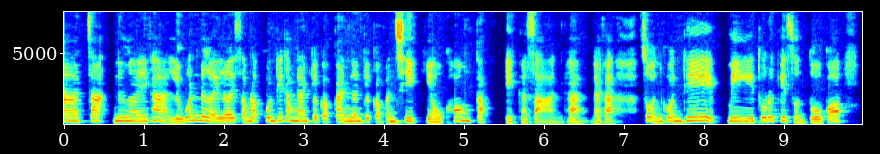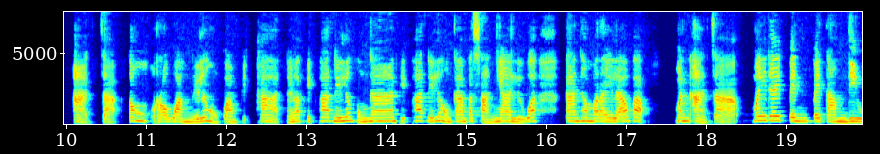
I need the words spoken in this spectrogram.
อาจจะเหนื่อยค่ะ หรือว่าเหนื่อยเลยสำหรับคนที่ทำงานเกี่ยวกับการเงินเกี่ยวกับบัญชีเกี่ยวข้องกับเอกสารค่ะนะคะ ส่วนคนที่มีธุรกิจส่วนตัวก็อาจจะต้องระวังในเรื่องของความผิดพลาดนะคะผิดพลาดในเรื่องของงาน ผิดพลาดในเรื่องของการประสานงาน หรือว่าการทำอะไรแล้วแบบมันอาจจะไม่ได้เป็นไปตามดีล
